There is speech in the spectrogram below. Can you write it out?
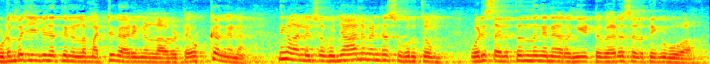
കുടുംബജീവിതത്തിലുള്ള മറ്റു കാര്യങ്ങളിലാവട്ടെ ഒക്കെ അങ്ങനെ. നിങ്ങൾ ആലോചിച്ച് നോക്കൂ ഞാനും എന്റെ സുഹൃത്തും ഒരു സ്ഥലത്ത് നിന്ന് ഇങ്ങനെ ഇറങ്ങിയിട്ട് വേറെ സ്ഥലത്തേക്ക് പോവാം.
